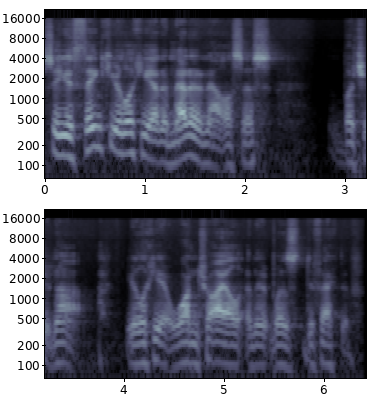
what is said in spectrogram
So, you think you're looking at a meta analysis, but you're not. You're looking at one trial and it was defective.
